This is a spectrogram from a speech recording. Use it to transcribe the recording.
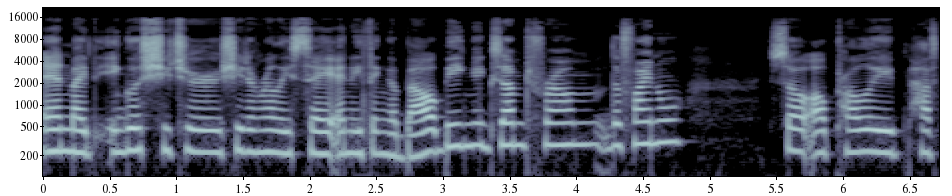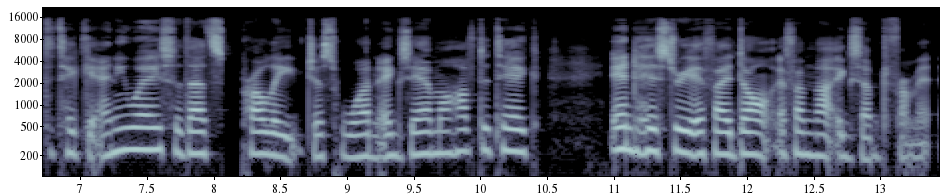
and my English teacher, she didn't really say anything about being exempt from the final. So I'll probably have to take it anyway, so that's probably just one exam I'll have to take and history if I don't if I'm not exempt from it.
